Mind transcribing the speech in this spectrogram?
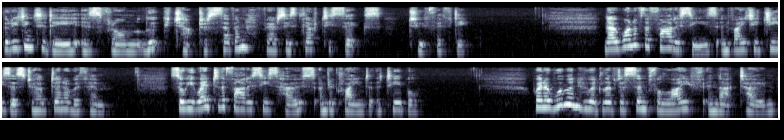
The reading today is from Luke chapter 7, verses 36 to 50. Now, one of the Pharisees invited Jesus to have dinner with him. So he went to the Pharisee's house and reclined at the table. When a woman who had lived a sinful life in that town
